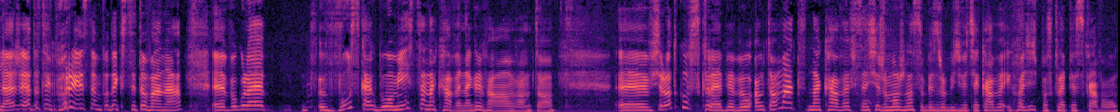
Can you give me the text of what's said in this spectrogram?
Lidla, że ja do tej pory jestem podekscytowana. E, W ogóle w wózkach było miejsce na kawę, nagrywałam wam to. E, W środku w sklepie był automat na kawę, w sensie, że można sobie zrobić, wiecie, kawę i chodzić po sklepie z kawą.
